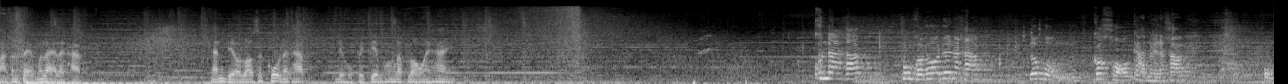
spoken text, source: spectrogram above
มาตั้งแต่เมื่อไหร่ล่ะครับงั้นเดี๋ยวรอสักครู่นะครับ เดี๋ยวผมไปเตรียมห้องรับรองไว้ให้ คุณดาครับ ผมขอโทษด้วยนะครับ แล้วผมก็ขอโอกาสหน่อยนะครับ ผม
